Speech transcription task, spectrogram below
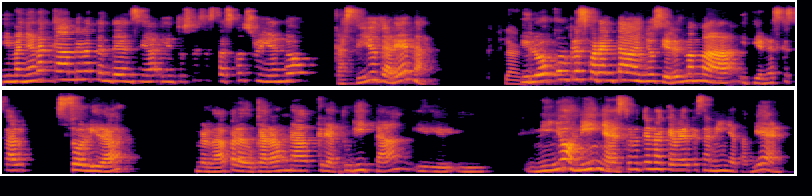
y mañana cambia la tendencia y entonces estás construyendo castillos de arena. Claro. Y luego cumples 40 años y eres mamá y tienes que estar sólida, ¿verdad? Para educar a una criaturita y, y- y niño o niña. Esto no tiene nada que ver que sea niña también.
